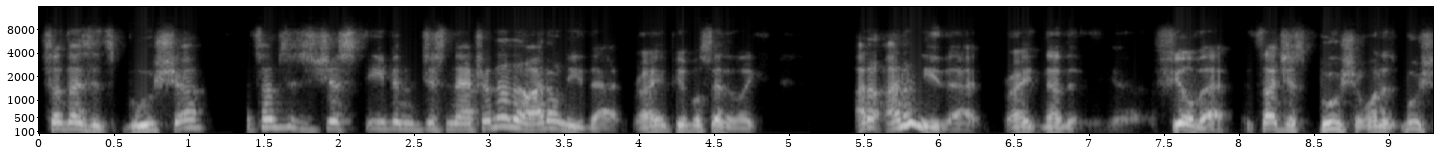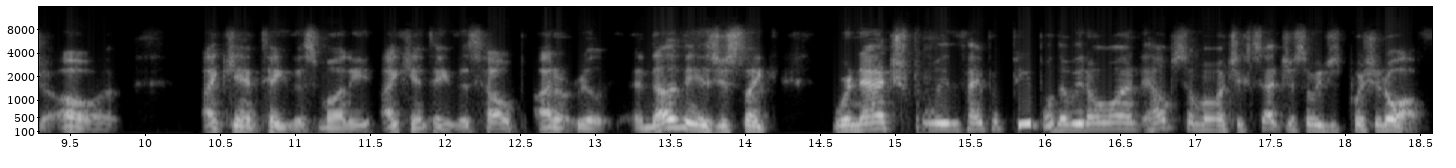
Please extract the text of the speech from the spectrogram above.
sometimes it's busha, and sometimes it's just even just natural. No, no, I don't need that. Right? People say that like, I don't, I don't need that. Right now, that, feel that it's not just busha. One is busha. Oh, I can't take this money. I can't take this help. I don't really. Another thing is just like we're naturally the type of people that we don't want help so much, etc. So we just push it off.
